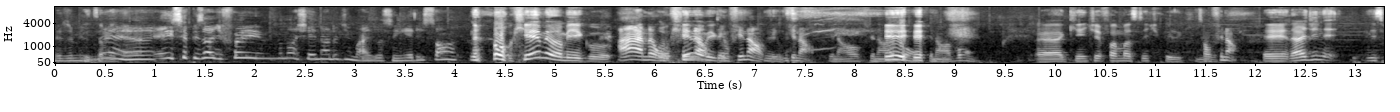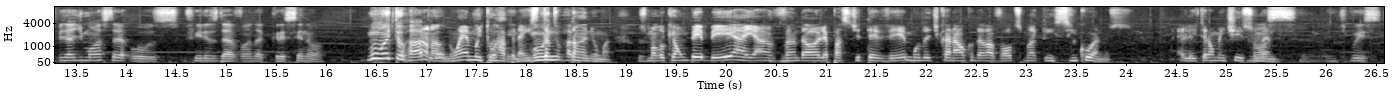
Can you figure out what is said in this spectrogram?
Resumidamente. Exatamente. É, esse episódio foi. Eu não achei nada demais, assim. Ele só. o que, meu amigo? Ah, não, O o, final. Tem o final, tem o final. Final, final é bom, o final é bom. É, aqui a gente vai falar bastante coisa aqui. Só o né? final. É, na verdade, esse episódio mostra os filhos da Wanda crescendo muito Não, rápido. não, não é muito Tipo rápido, é assim, muito instantâneo, mano. Os malucos é um bebê, aí a Wanda olha pra assistir TV, muda de canal, quando ela volta, os moleques têm 5 anos. É literalmente isso mesmo. Nossa, é tipo isso.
